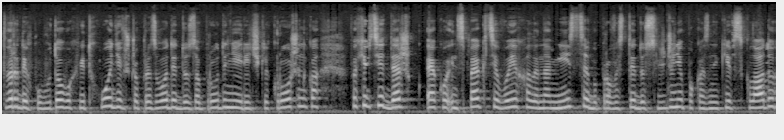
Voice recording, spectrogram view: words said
твердих побутових відходів, що призводить до забруднення річки Крошенка, фахівці Держекоінспекції виїхали на місце, аби провести дослідження показників складу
